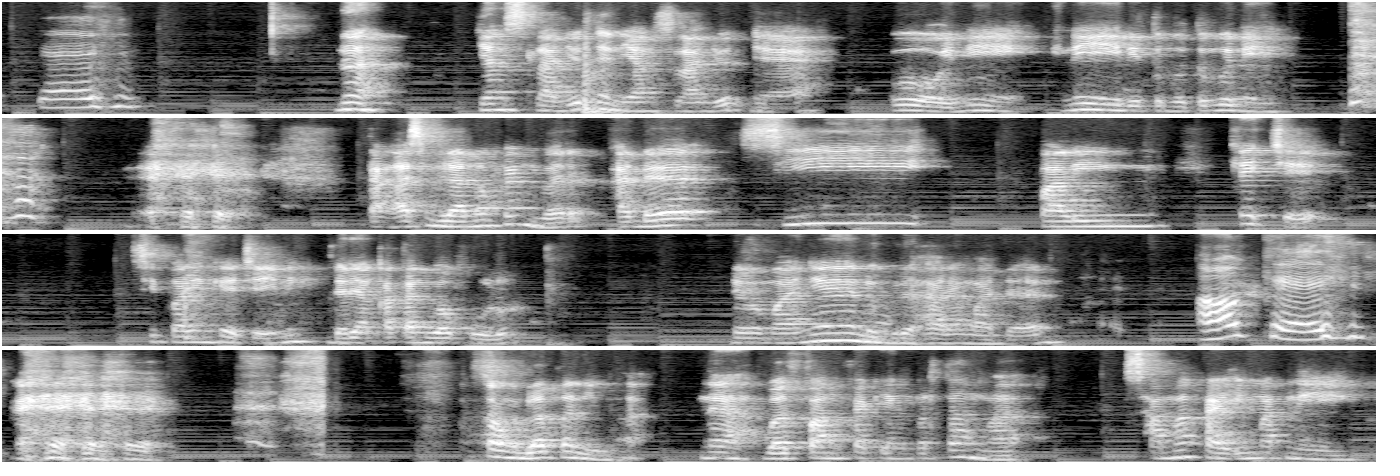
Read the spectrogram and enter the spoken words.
Oke. Okay. Nah, yang selanjutnya nih, yang selanjutnya, oh ini ini ditunggu-tunggu nih. Tanggal 9 November ada si paling kece, si paling kece ini dari angkatan 20. Namanya Nugraha Ramadan. Oke. Okay. 085. Nah, buat fun fact yang pertama, sama kayak Imat nih.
